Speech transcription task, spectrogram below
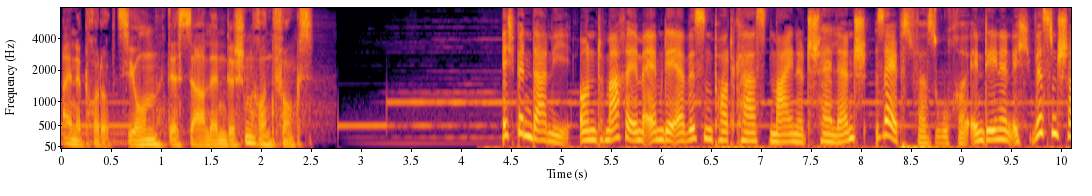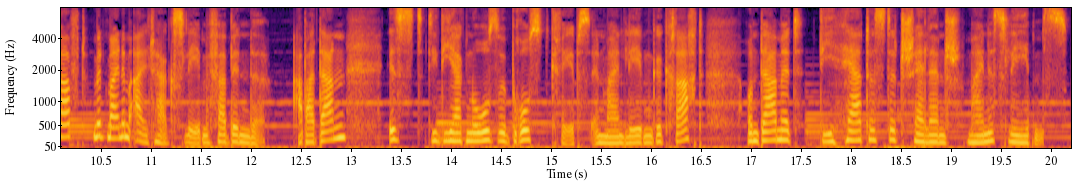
Eine Produktion des Saarländischen Rundfunks. Ich bin Dani und mache im MDR Wissen Podcast meine Challenge Selbstversuche, in denen ich Wissenschaft mit meinem Alltagsleben verbinde. Aber dann ist die Diagnose Brustkrebs in mein Leben gekracht und damit die härteste Challenge meines Lebens.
